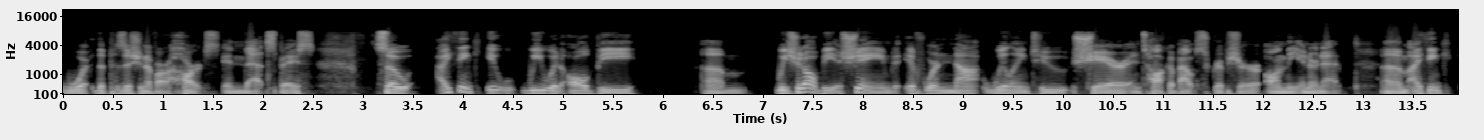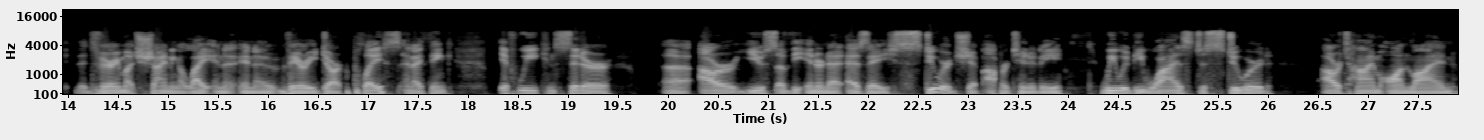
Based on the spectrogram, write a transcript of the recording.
wh- the position of our hearts in that space. So I think it we would all be um, we should all be ashamed if we're not willing to share and talk about scripture on the internet. Um, I think it's very much shining a light in a, in a very dark place. And I think if we consider uh, our use of the internet as a stewardship opportunity, we would be wise to steward our time online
